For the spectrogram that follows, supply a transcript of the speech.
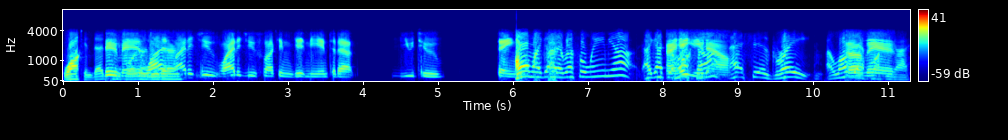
Walking Dead Dude, people are man, gonna why be there. why did you why did you fucking get me into that YouTube thing? Oh my god, at WrestleMania, I got your I hate you huh? now. That shit is great. I love Oh, that man. fucking guy.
